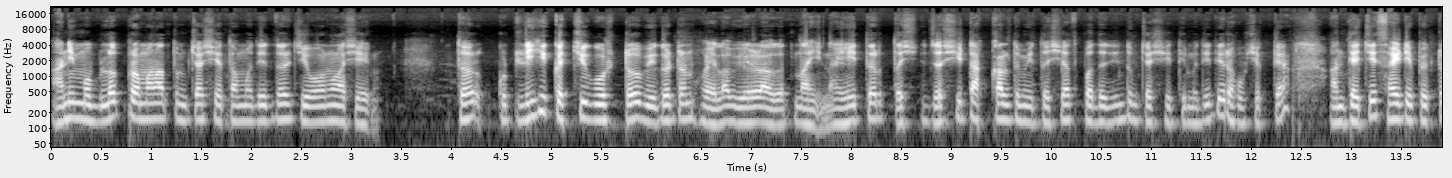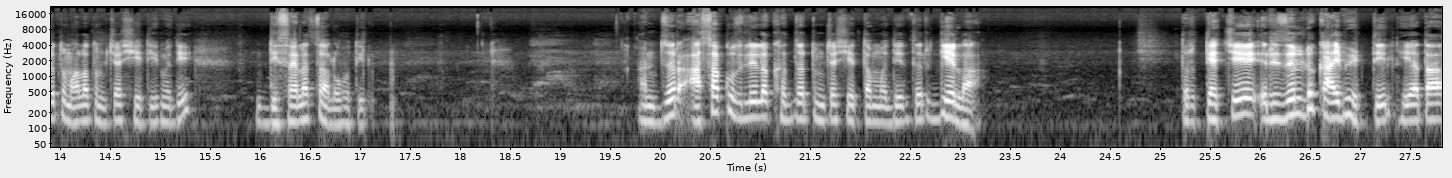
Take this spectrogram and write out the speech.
आणि मुबलक प्रमाणात तुमच्या शेतामध्ये जर जीवाणू असेल तर कुठलीही कच्ची गोष्ट विघटन व्हायला वेळ लागत नाही. नाहीतर तशी जशी टाकाल तुम्ही तशाच पद्धतीने तुमच्या शेतीमध्ये ती राहू शकत्या आणि त्याचे साईड इफेक्ट तुम्हाला तुमच्या शेतीमध्ये दिसायला चालू होतील. आणि जर असा कुजलेला खत जर तुमच्या शेतामध्ये जर गेला तर त्याचे रिझल्ट काय भेटतील हे आता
